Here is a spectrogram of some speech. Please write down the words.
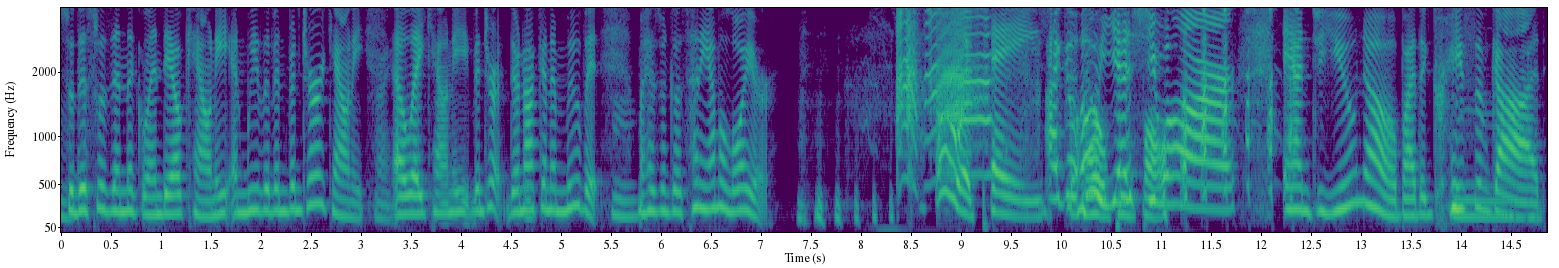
So this was in the Glendale County, and we live in Ventura County, Right. LA County, Ventura. They're not going to move it. My husband goes, honey, I'm a lawyer. Oh, it pays. I go, oh, yes, you are. and do you know, by the grace Mm. of God,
